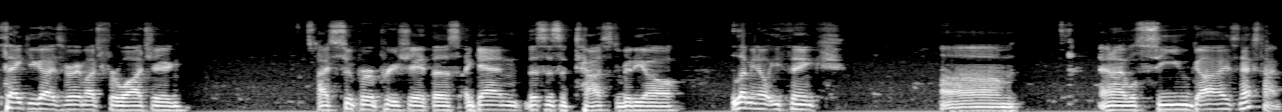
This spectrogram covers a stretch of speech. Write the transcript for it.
thank you guys very much for watching. I super appreciate this. Again, this is a test video. Let me know what you think. Um, and I will see you guys next time.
